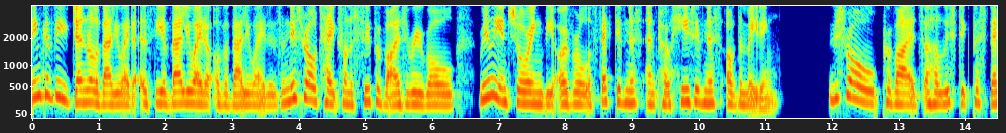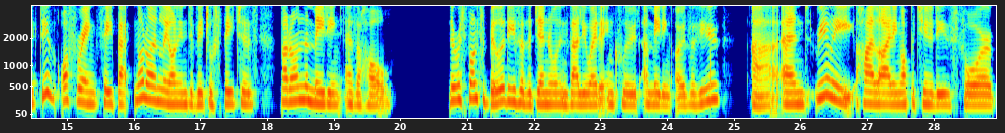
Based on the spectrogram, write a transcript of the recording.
Think of the general evaluator as the evaluator of evaluators, and this role takes on a supervisory role, really ensuring the overall effectiveness and cohesiveness of the meeting. This role provides a holistic perspective, offering feedback not only on individual speeches, but on the meeting as a whole. The responsibilities of the general evaluator include a meeting overview uh, and really highlighting opportunities for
